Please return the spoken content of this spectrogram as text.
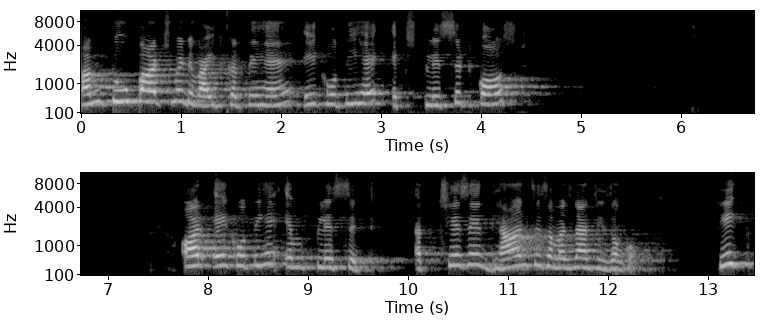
हम टू पार्ट्स में डिवाइड करते हैं। एक होती है एक्सप्लिसिट कॉस्ट और एक होती है इम्प्लिसिट अच्छे से ध्यान से समझना चीज़ों को। ठीक?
